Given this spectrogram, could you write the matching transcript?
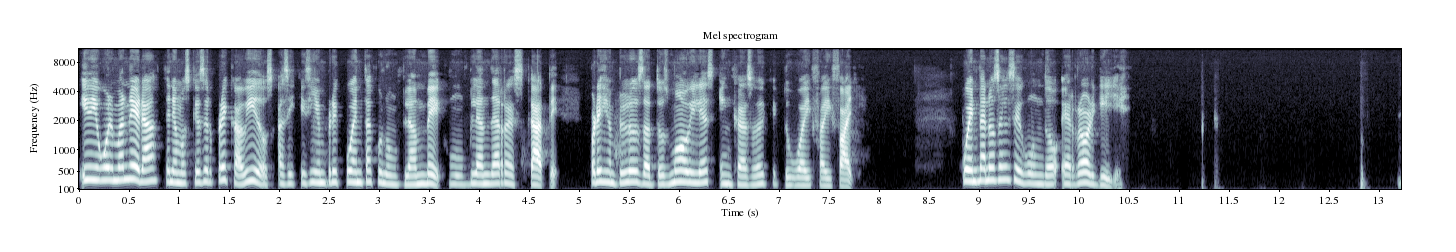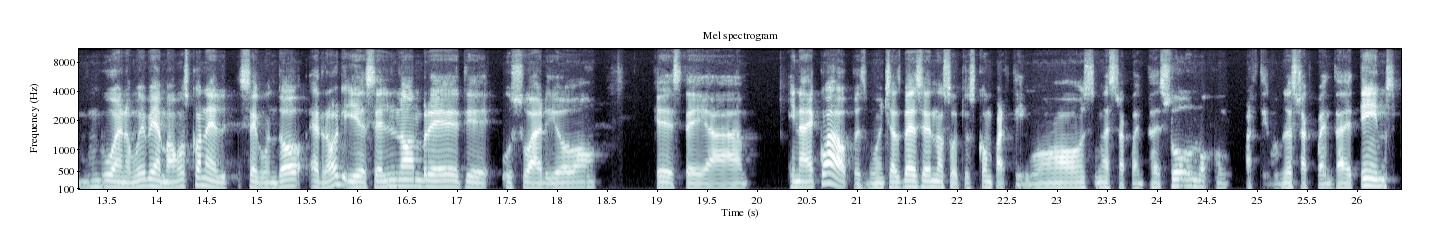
y de igual manera, tenemos que ser precavidos, así que siempre cuenta con un plan B, como un plan de rescate, por ejemplo, los datos móviles en caso de que tu Wi-Fi falle. Cuéntanos el segundo error, Guille. Bueno, muy bien, vamos con el segundo error y es el nombre de usuario que esté inadecuado. Pues muchas veces nosotros compartimos nuestra cuenta de Zoom o compartimos nuestra cuenta de Teams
